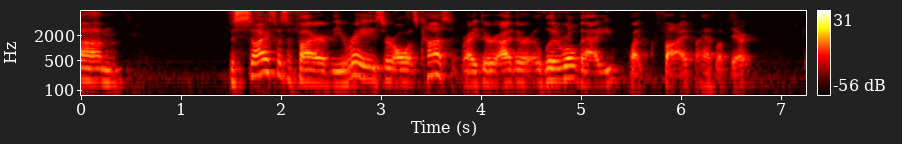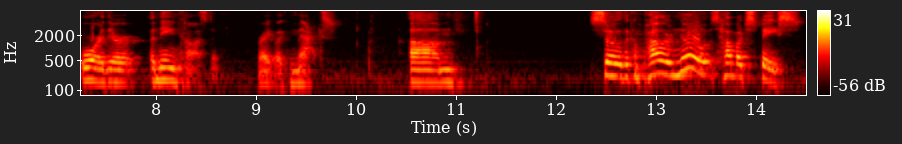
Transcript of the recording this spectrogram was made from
um, the size specifier of the arrays are always constant, right? They're either a literal value, like five, I have up there, or they're a name constant, right, like max. Um, so the compiler knows how much space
